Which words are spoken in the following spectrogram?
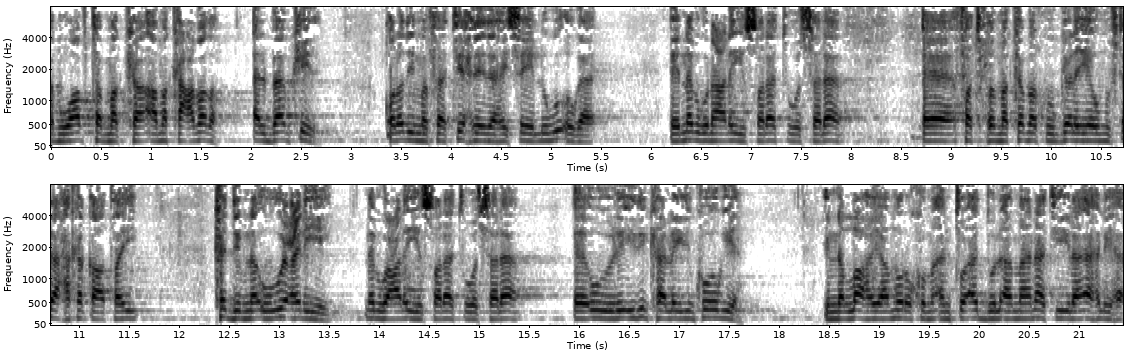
abwaabta maka ama kacbada albaabkeeda. Qoladii mafaatiixdeeda haysaye lagu ogaa ee nabiguna calayhi salaau wasalaam ee fatxu maka markuu gelaya uu miftaaxa ka qaatay kadibna uu u celiyey nabigu calayhi salaau wasalaam ee uu yidhi idinkaa laydinku ogya in allaha yaamurukum an tu'aduu lamaanaati ila ahliha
